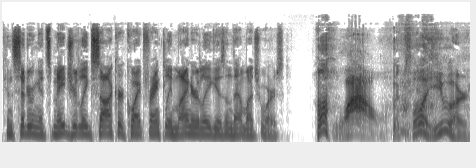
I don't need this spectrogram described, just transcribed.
considering it's Major League Soccer, quite frankly, minor league isn't that much worse. Wow, boy, you are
